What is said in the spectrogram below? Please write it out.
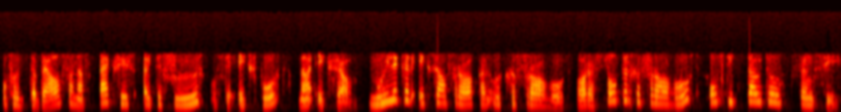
of 'n tabel vanaf Access uit te voer of te export na Excel. Moeiliker Excel vrae kan ook gevra word waar 'n filter gevra word of die total funksie.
